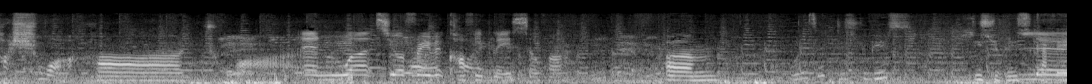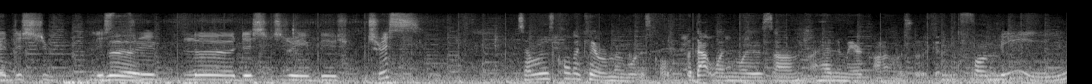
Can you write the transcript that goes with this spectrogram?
Hashwa. Hashwa. And what's your favorite coffee place so far? Um, what is it? Distribuse? Distribuse Le, distrib- distrib- le distributrice. Is that what it's called? I can't remember what it's called. But that one was, um, I had an Americano. It was really good. For me,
